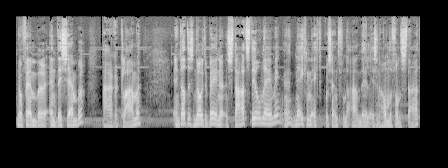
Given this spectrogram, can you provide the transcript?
november en december aan reclame. En dat is notabene een staatsdeelneming. Hè. 99% van de aandelen is in handen van de staat.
